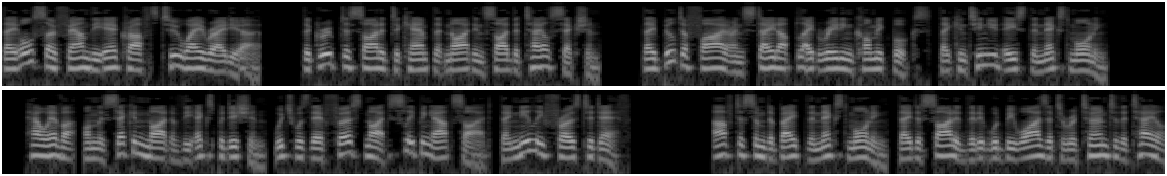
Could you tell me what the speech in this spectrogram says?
They also found the aircraft's two-way radio. The group decided to camp that night inside the tail section, they built a fire and stayed up late reading comic books. They continued east the next morning. However, on the second night of the expedition, which was their first night sleeping outside, they nearly froze to death. After some debate the next morning, they decided that it would be wiser to return to the tail,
